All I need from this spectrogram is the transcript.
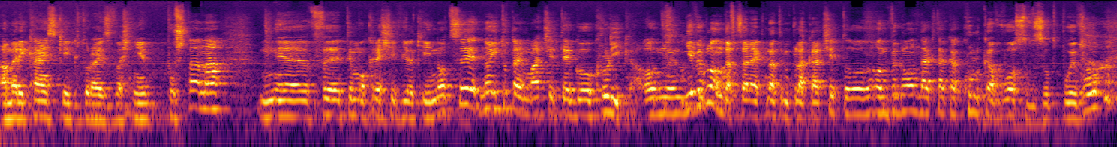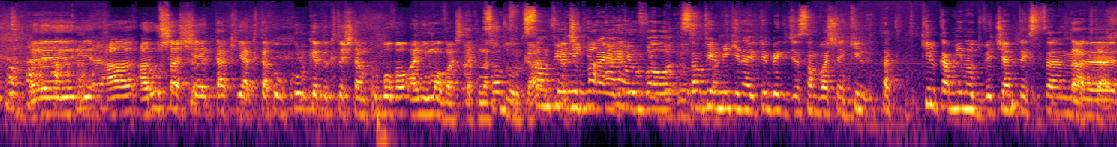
amerykańskiej, która jest właśnie puszczana w tym okresie Wielkiej Nocy. No i tutaj macie tego królika. On nie wygląda wcale jak na tym plakacie, to on wygląda jak taka kulka włosów z odpływu, e, a, a rusza się tak jak taką kulkę by ktoś tam próbował animować tak na Są, są, filmiki na YouTube, są filmiki na YouTubie, gdzie są właśnie kil, tak, kilka minut wyciętych scen Tak, tak. e,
